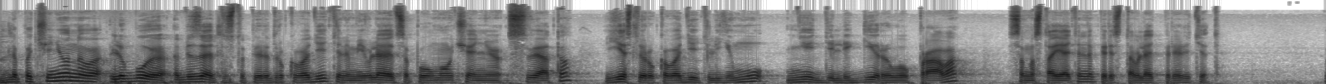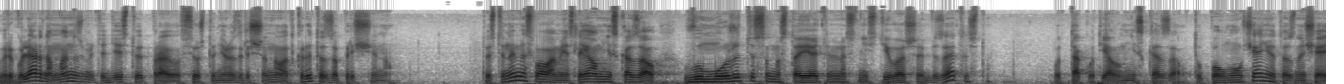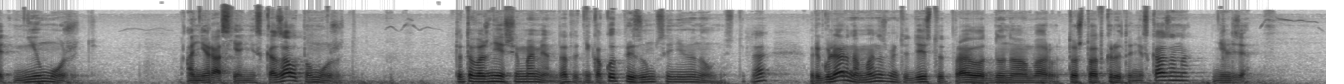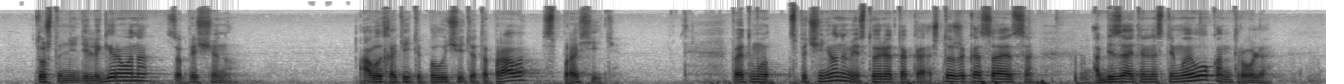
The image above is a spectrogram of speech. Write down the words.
Для подчиненного любое обязательство перед руководителем является по умолчанию свято, если руководитель ему не делегировал право самостоятельно переставлять приоритеты. В регулярном менеджменте действует правило «все, что не разрешено открыто, запрещено». То есть, иными словами, если я вам не сказал, вы можете самостоятельно снести ваши обязательства, вот так вот я вам не сказал, то по умолчанию это означает «не можете». А не раз я не сказал, то можете. Вот это важнейший момент. Да? Тут никакой презумпции невиновности. Да? В регулярном менеджменте действует правило до наоборот. То, что открыто не сказано, нельзя. То, что не делегировано, запрещено. А вы хотите получить это право, спросите. Поэтому с подчиненными история такая. Что же касается обязательности моего контроля,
